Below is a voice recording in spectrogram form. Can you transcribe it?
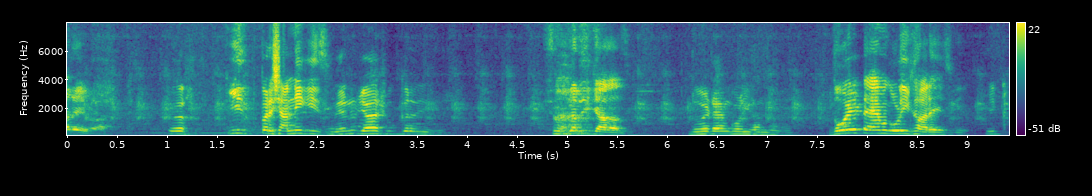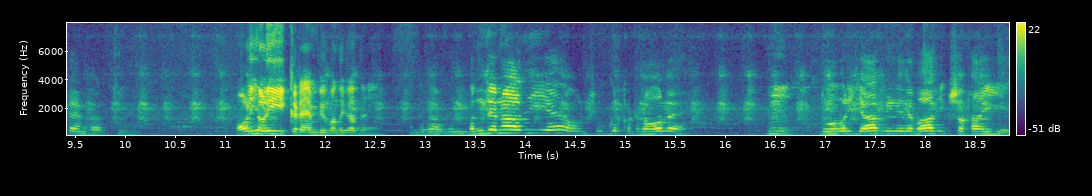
ਅਰੇ ਵਾਹ और ਕੀ ਪਰੇਸ਼ਾਨੀ ਕੀ ਸੀ मैंने ज़्यादा शुगर दी ਸ਼ੂਗਰ ਦੀ ਜ਼ਿਆਦਾ ਸੀ दो टाइम गोली खाते थे ਦੋਏ ਟਾਈਮ ਗੋਲੀ ਖਾ ਰਹੇ ਸੀਗੇ एक टाइम खाती है ਹੌਲੀ ਹੌਲੀ ਇੱਕ ਟਾਈਮ ਵੀ ਬੰਦ ਕਰ ਦੇਣੀ ਬੰਦੇ ਨਾਲ ਦੀ ਹੈ ਹੁਣ ਸ਼ੂਗਰ ਕੰਟਰੋਲ ਹੈ ਹੂੰ ਦੋ ਵਾਰੀ ਚਾਹ ਪੀਣੇ ਦੇ ਬਾਅਦ 128 ਹੈ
